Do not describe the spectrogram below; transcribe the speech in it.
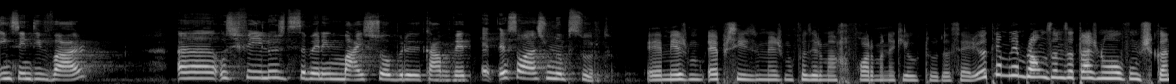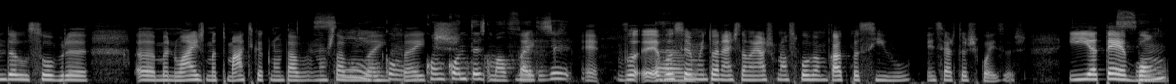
incentivar ah, os filhos de saberem mais sobre Cabo Verde. Eu só acho um absurdo. É mesmo, é preciso mesmo fazer uma reforma naquilo tudo, a sério. Eu até me lembro há uns anos atrás não houve um escândalo sobre ah, manuais de matemática que não, estavam não estavam Sim, bem com, feitos. com contas mal feitas. Eu- É, vou, eu vou ser muito honesta também, acho que o nosso povo é um bocado passivo em certas coisas. E até é Sim. bom,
